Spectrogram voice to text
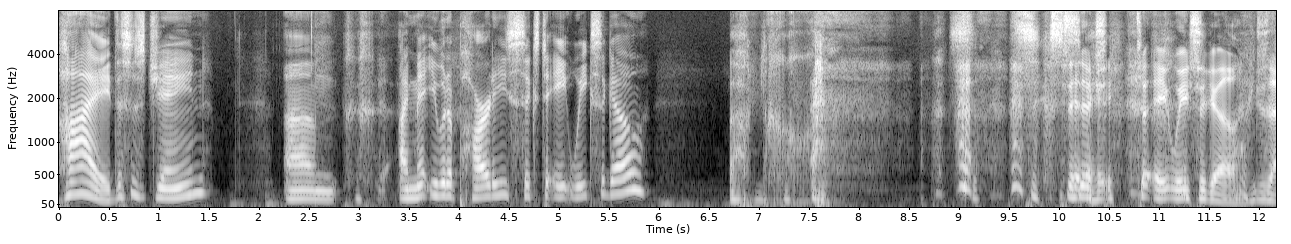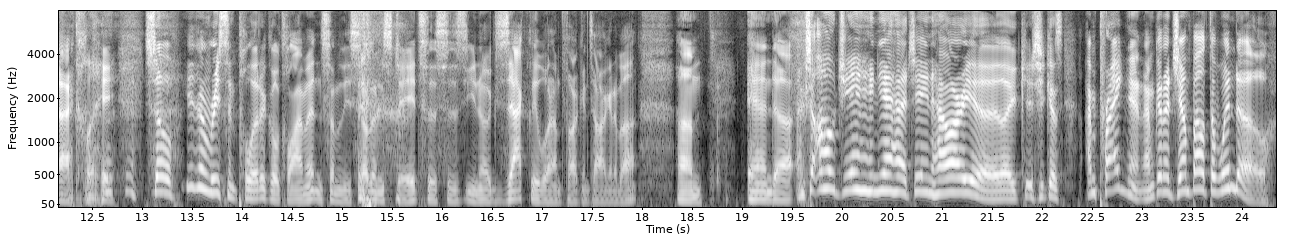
Hi, this is Jane. Um, I met you at a party six to eight weeks ago. Six six to eight weeks ago. Exactly. so, in the recent political climate in some of these southern states, this is, you know, exactly what I'm fucking talking about. Um, and uh, I said, oh, Jane, yeah, Jane, how are you? Like, she goes, I'm pregnant. I'm going to jump out the window.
